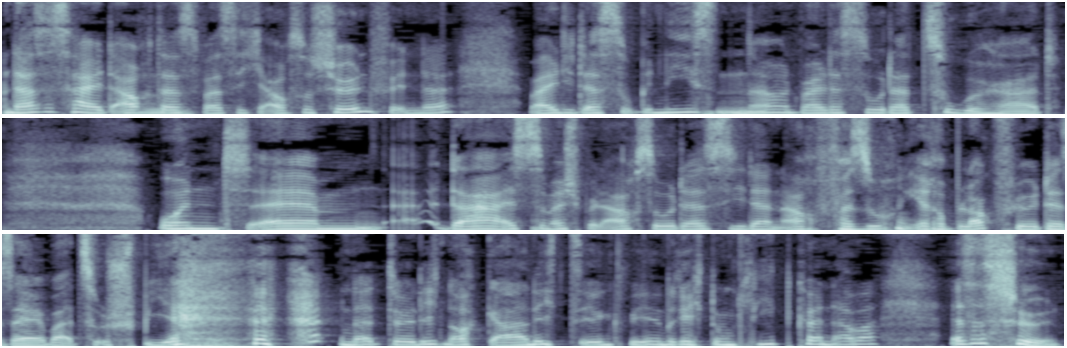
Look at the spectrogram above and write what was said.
Das ist halt auch mhm. das, was ich auch so schön finde, weil die das so genießen ne? und weil das so dazugehört. Und ähm, da ist zum Beispiel auch so, dass sie dann auch versuchen, ihre Blockflöte selber zu spielen. Natürlich noch gar nichts irgendwie in Richtung Lied können, aber es ist schön,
